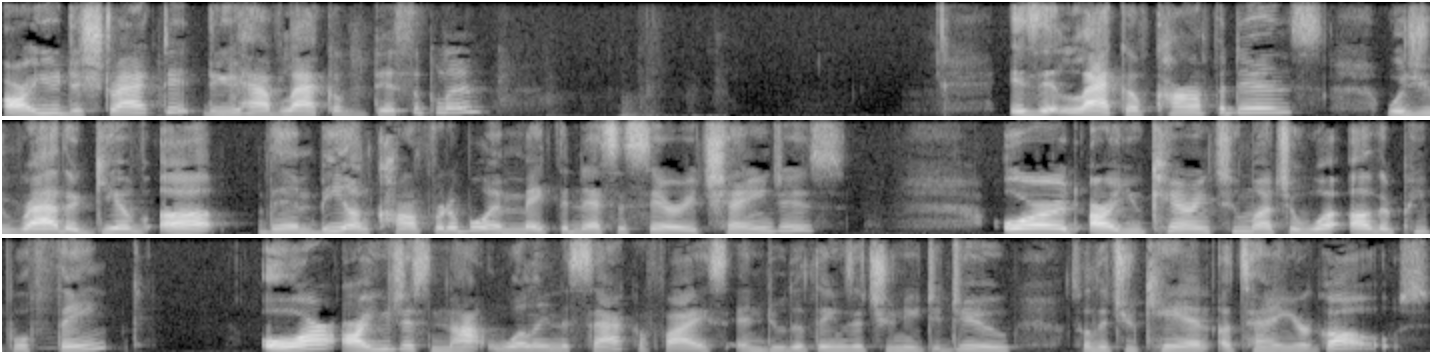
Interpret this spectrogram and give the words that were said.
Are you distracted? Do you have lack of discipline? Is it lack of confidence? Would you rather give up than be uncomfortable and make the necessary changes? Or are you caring too much of what other people think? Or are you just not willing to sacrifice and do the things that you need to do so that you can attain your goals?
